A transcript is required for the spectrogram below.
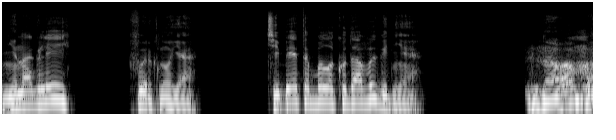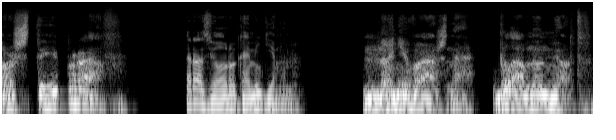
«Не наглей», — фыркнул я. «Тебе это было куда выгоднее». «Но, может, ты и прав», — развел руками демон. «Но неважно. Главное, он мертв.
